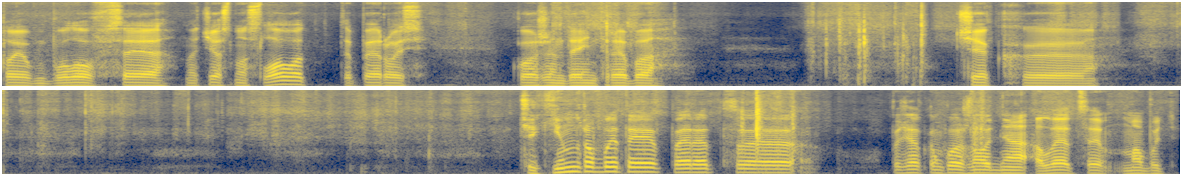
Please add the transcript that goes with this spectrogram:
То було все на чесне слово. Тепер ось кожен день треба чек. Е, чекін робити перед е, початком кожного дня, але це, мабуть,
